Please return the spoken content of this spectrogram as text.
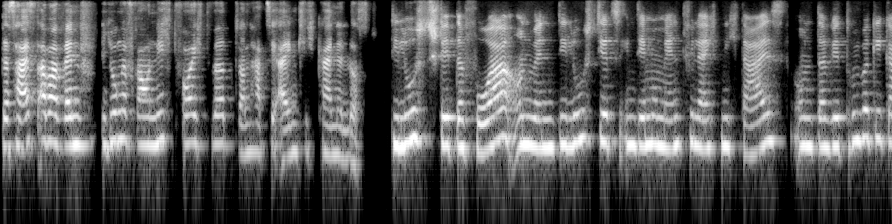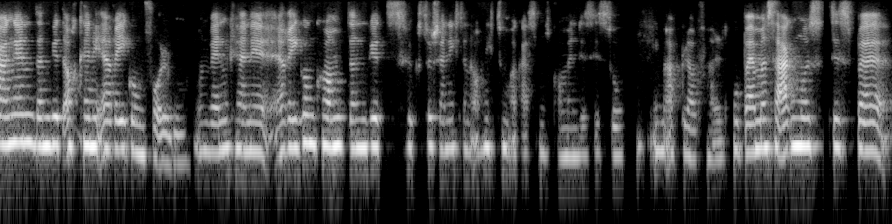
Das heißt aber, wenn junge Frau nicht feucht wird, dann hat sie eigentlich keine Lust die Lust steht davor und wenn die Lust jetzt in dem Moment vielleicht nicht da ist und da wird drüber gegangen, dann wird auch keine Erregung folgen. Und wenn keine Erregung kommt, dann wird es höchstwahrscheinlich dann auch nicht zum Orgasmus kommen. Das ist so im Ablauf halt. Wobei man sagen muss, dass bei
